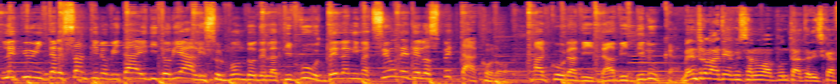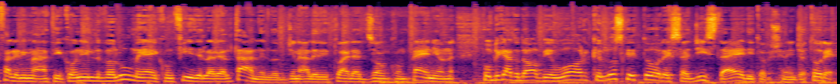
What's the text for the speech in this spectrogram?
Le più interessanti novità editoriali sul mondo della TV, dell'animazione e dello spettacolo. A cura di David Di Luca. Bentrovati a questa nuova puntata di Scaffali Animati con il volume ai confini della realtà nell'originale di Twilight Zone Companion, pubblicato da Hobby Work, lo scrittore, saggista, editor, sceneggiatore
